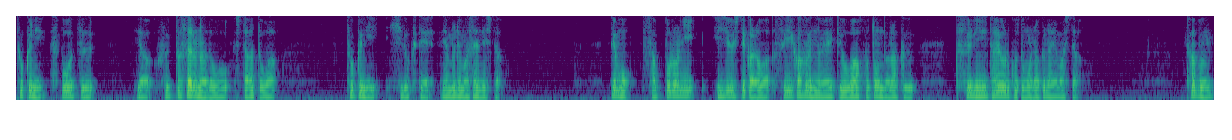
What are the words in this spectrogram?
特にスポーツやフットサルなどをした後は特にひどくて眠れませんでした。でも札幌に移住してからはスギ花粉の影響はほとんどなく薬に頼ることもなくなりました。多分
